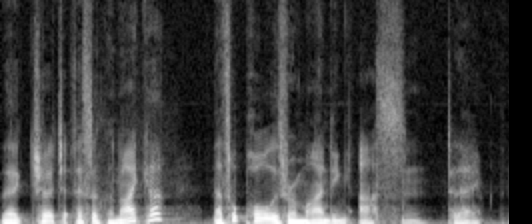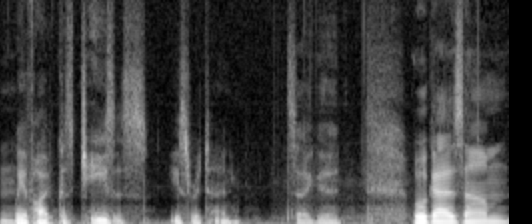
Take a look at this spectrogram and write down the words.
the church at Thessalonica. That's what Paul is reminding us mm. today. Mm. We have hope because Jesus is returning. So good. Well, guys, um,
